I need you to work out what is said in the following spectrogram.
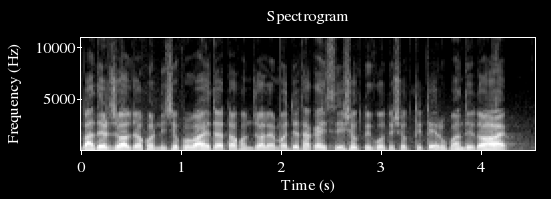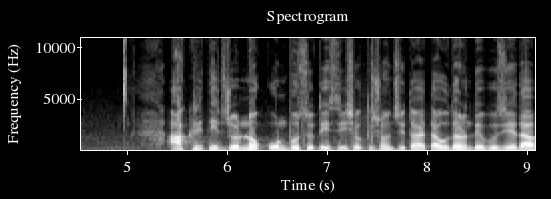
বাঁধের জল যখন নিচে প্রবাহিত হয়, তখন জলের মধ্যে থাকা স্ত্রী শক্তি গতিশক্তিতে রূপান্তরিত হয়। আকৃতির জন্য কোন বস্তুতে স্ত্রীশক্তি সঞ্চিত হয় তা উদাহরণ দিয়ে বুঝিয়ে দাও।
